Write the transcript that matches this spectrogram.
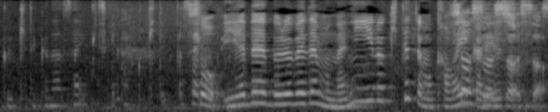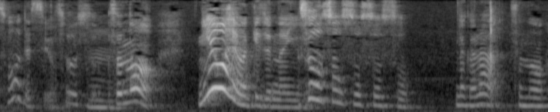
服着てください。好きな服着てください。そうイエベブルベでも何色着てても可愛いからそうそうそうそう。ですよ。そうそう、ん。その似合わへんわけじゃない。そうそうそうそうそう。だからその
